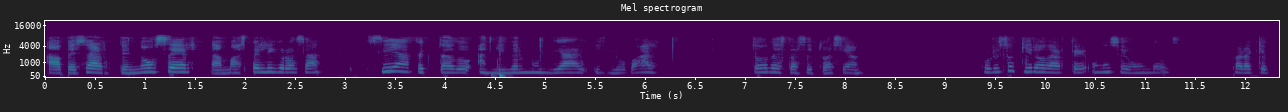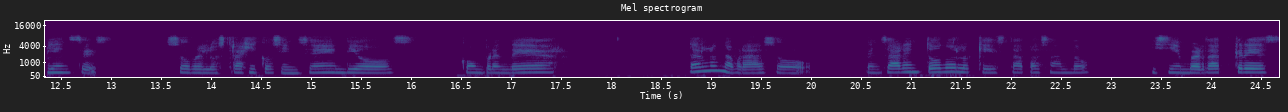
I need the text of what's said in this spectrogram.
a pesar de no ser la más peligrosa, sí ha afectado a nivel mundial y global toda esta situación. Por eso quiero darte unos segundos para que pienses sobre los trágicos incendios, comprender, darle un abrazo, pensar en todo lo que está pasando y si en verdad crees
